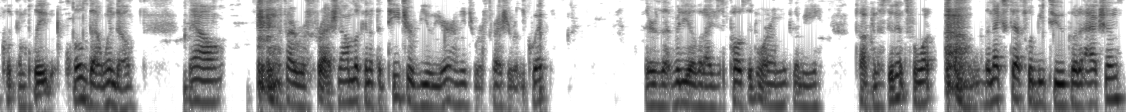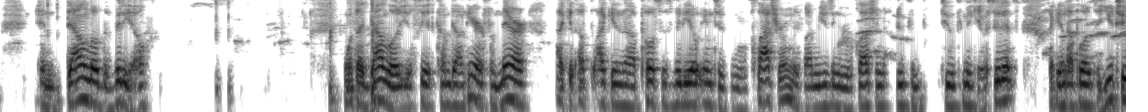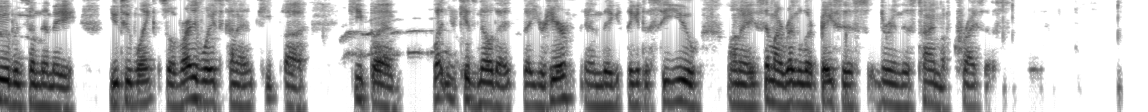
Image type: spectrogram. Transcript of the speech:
click complete, close that window. Now, if I refresh, now I'm looking at the teacher view here. I need to refresh it really quick. There's that video that I just posted where I'm going to be talking to students. For what the next steps would be to go to actions and download the video. Once I download it, you'll see it come down here. From there, I can up I can uh, post this video into Google Classroom if I'm using Google Classroom to, com to communicate with students. I can upload to YouTube and send them a YouTube link. So a variety of ways to kind of keep uh, keep uh, letting your kids know that that you're here and they they get to see you on a semi regular basis during this time of crisis.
